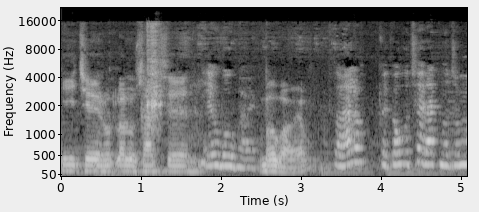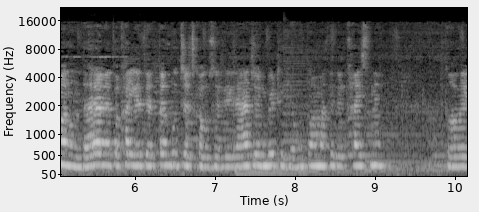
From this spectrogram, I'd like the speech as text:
એ છે રોટલાનું શાક છે. એવું બહુ ભાવે. બહુ ભાવે તો હાલો કંઈ કહું છે રાતનું જમવાનું? ધારાને તો ખાલી અત્યારે તરબૂચ જ ખાવું છે. એટલે રાહ જોઈને બેઠી કે હું તો આમાંથી કંઈ ખાઈશ નહીં. તો હવે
